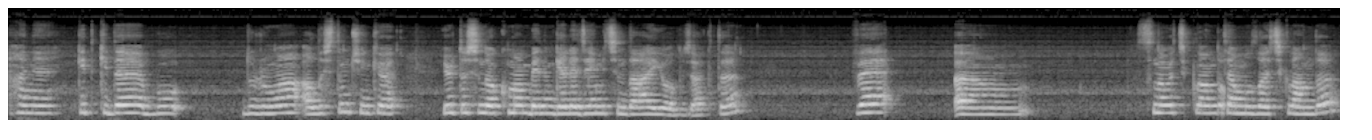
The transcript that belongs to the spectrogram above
hani gitgide bu duruma alıştım çünkü yurt dışında okumam benim geleceğim için daha iyi olacaktı. Ve em, sınav açıklandı, Temmuz'da açıklandı.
